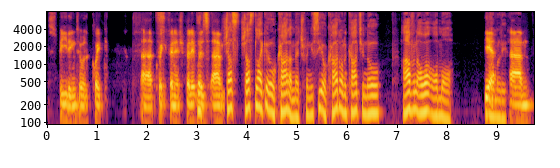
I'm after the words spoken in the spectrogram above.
speeding to a quick uh quick finish. But it was um just just like an Okada match. When you see Okada on a card, you know half an hour or more. yeah Normally. um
